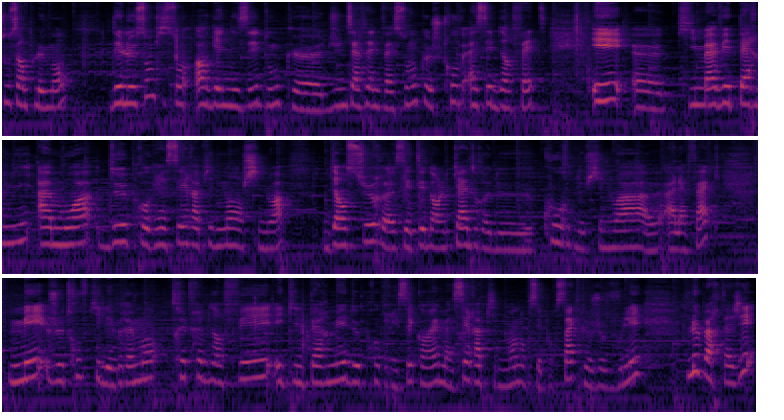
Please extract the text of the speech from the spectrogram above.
tout simplement, des leçons qui sont organisées donc euh, d'une certaine façon que je trouve assez bien faites et euh, qui m'avaient permis à moi de progresser rapidement en chinois. Bien sûr, c'était dans le cadre de cours de chinois à la fac, mais je trouve qu'il est vraiment très très bien fait et qu'il permet de progresser quand même assez rapidement. Donc c'est pour ça que je voulais le partager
